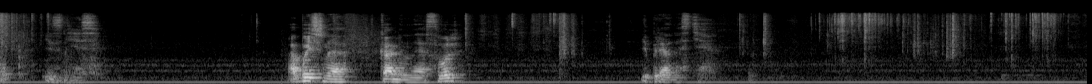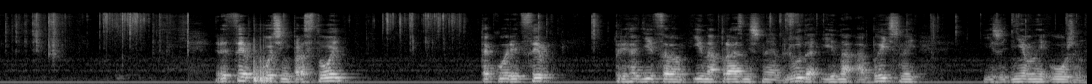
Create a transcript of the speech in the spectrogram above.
Оп, и здесь. Обычная каменная соль и пряности. Рецепт очень простой. Такой рецепт пригодится вам и на праздничное блюдо, и на обычный ежедневный ужин.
